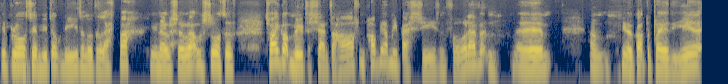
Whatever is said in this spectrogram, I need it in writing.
They brought in, you don't need another left back. You know, so that was sort of so I got moved to centre half and probably had my best season for Everton. Um, and you know, got the player of the year,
